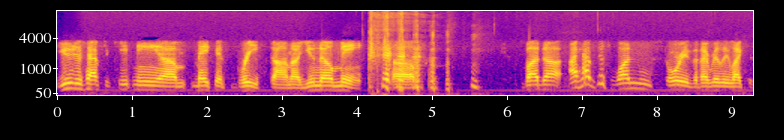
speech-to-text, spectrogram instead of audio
You just have to keep me um, make it brief, Donna. You know me. Um, but uh, I have this one story that I really like to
